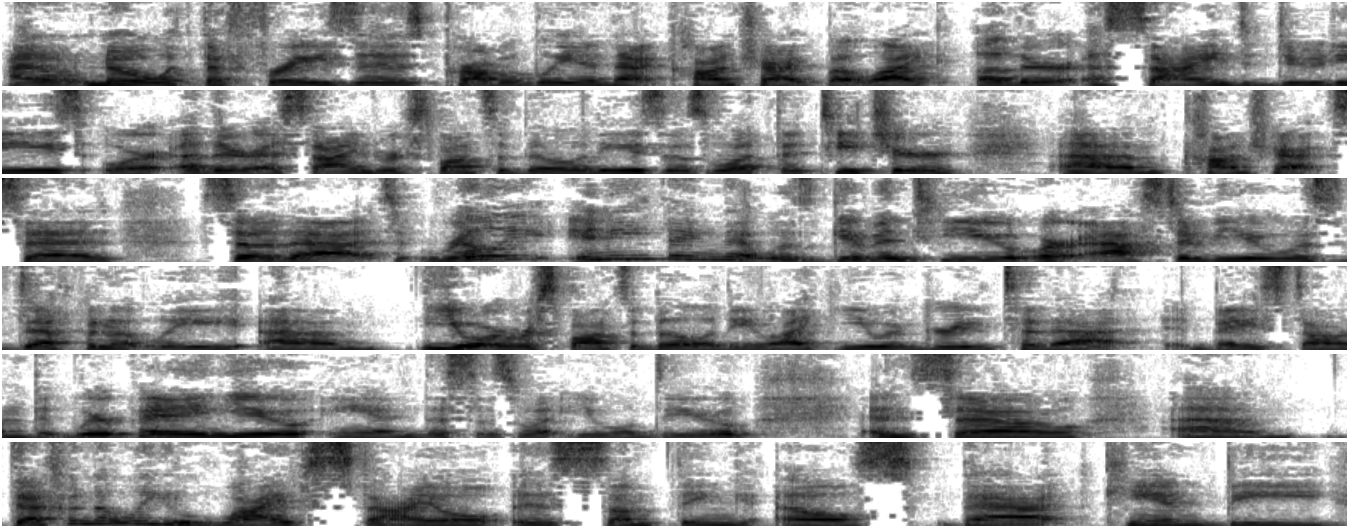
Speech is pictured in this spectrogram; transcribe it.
I don't know what the phrase is probably in that contract, but like other assigned duties or other assigned responsibilities is what the teacher um, contract said. So that really anything that was given to you or asked of you was definitely um, your responsibility. Like you agreed to that based on that we're paying you and this is what you will do. And so um, definitely lifestyle is something else that can be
